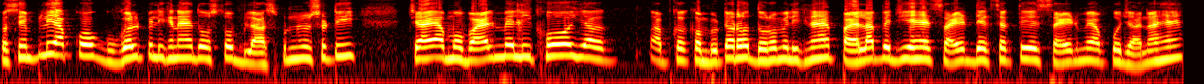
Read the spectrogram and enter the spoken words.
तो सिंपली आपको गूगल पर लिखना है दोस्तों, बिलासपुर यूनिवर्सिटी चाहे आप मोबाइल में लिखो या आपका कंप्यूटर हो, दोनों में लिखना है। पहला पेज ये है साइड देख सकते हो, इस साइड में आपको जाना है।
